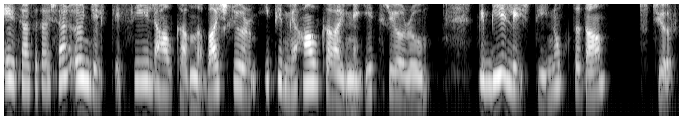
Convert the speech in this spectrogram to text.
Evet arkadaşlar öncelikle sihirli halkamla başlıyorum. İpimi halka haline getiriyorum ve birleştiği noktadan tutuyorum.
